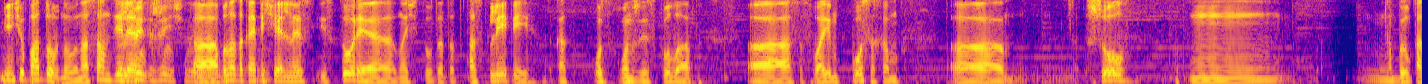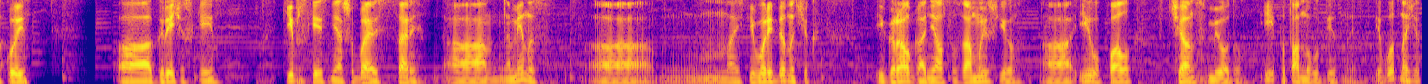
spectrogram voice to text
Ничего подобного. На самом деле, Жен- женщины. а, была такая печальная ис- история. Значит, вот этот Асклепий, как, он, он же Эскулап, а, со своим посохом а, шел, был такой а, греческий, кипрский, если не ошибаюсь, царь а, Минос. А, его ребеночек играл, гонялся за мышью и упал в чан с медом. И потонул, бедный. И вот, значит,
